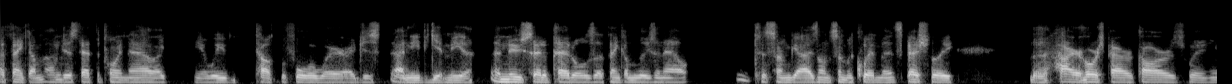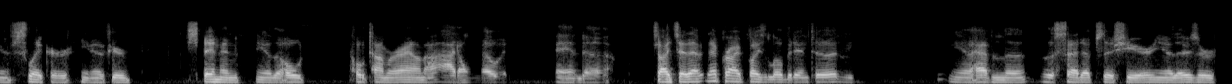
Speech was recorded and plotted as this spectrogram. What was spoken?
I think I'm. I'm just at the point now. Like you know, we've talked before where I just I need to get me a, a new set of pedals. I think I'm losing out to some guys on some equipment, especially the higher horsepower cars when you know slicker. You know, if you're spinning, you know, the whole whole time around, I, I don't know it, and uh, so I'd say that that probably plays a little bit into it. And you know, having the the setups this year, you know, those are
